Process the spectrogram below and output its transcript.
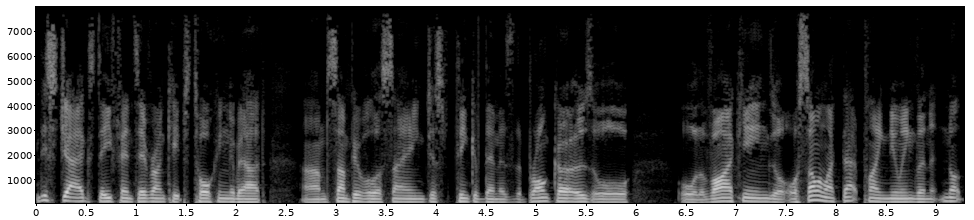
this Jags defense, everyone keeps talking about. Um, some people are saying just think of them as the Broncos or or the Vikings or, or someone like that playing New England, not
